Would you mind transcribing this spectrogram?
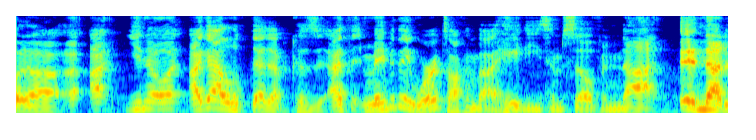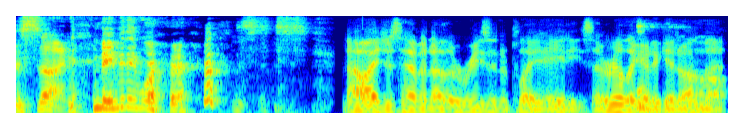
But uh, I, I- you know what? I gotta look that up because I think maybe they were talking about Hades himself and not and not his son. maybe they were. Now I just have another reason to play Hades. I really got to get on that.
